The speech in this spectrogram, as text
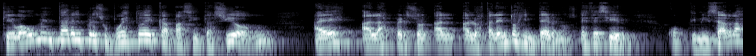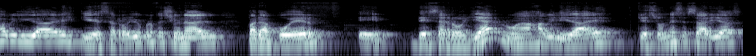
que va a aumentar el presupuesto de capacitación a, a, las a los talentos internos. Es decir, optimizar las habilidades y desarrollo profesional para poder eh, desarrollar nuevas habilidades que son necesarias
